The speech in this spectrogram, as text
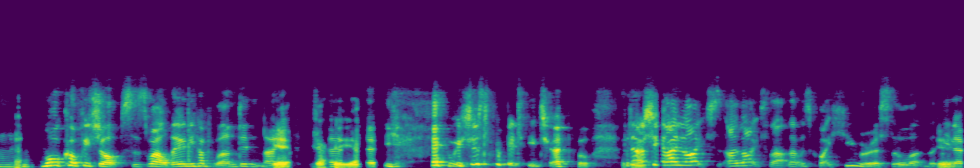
Mm. more coffee shops as well. They only had one, didn't they? Yeah, exactly. Uh, yeah. You know, yeah, which is pretty dreadful. But yeah. actually, I liked I liked that. That was quite humorous. All that yeah. you know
